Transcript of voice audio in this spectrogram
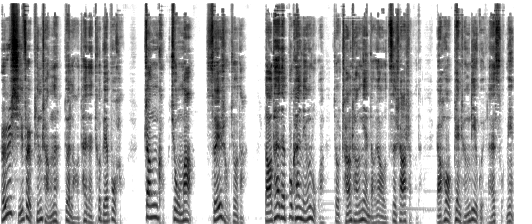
儿媳妇平常呢对老太太特别不好，张口就骂，随手就打，老太太不堪凌辱啊，就常常念叨要自杀什么的，然后变成厉鬼来索命。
